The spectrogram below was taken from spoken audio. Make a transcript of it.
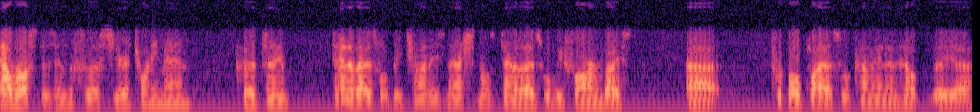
our rosters in the first year are 20 man per team. 10 of those will be Chinese nationals. 10 of those will be foreign-based uh, football players who will come in and help the uh,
